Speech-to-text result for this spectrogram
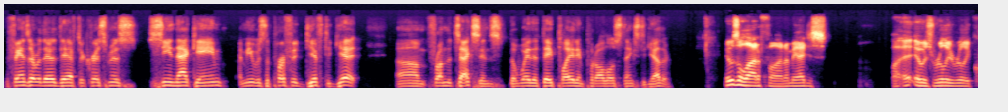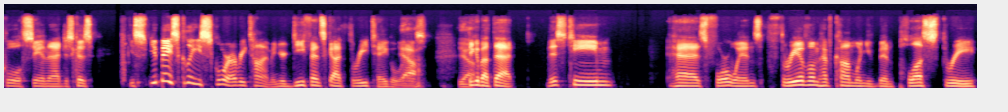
The fans that were there the day after Christmas, seeing that game, I mean, it was the perfect gift to get um, from the Texans, the way that they played and put all those things together it was a lot of fun. I mean, I just uh, it was really really cool seeing that just because you, you basically score every time and your defense got three takeaways. Yeah. yeah. Think about that. This team has four wins. Three of them have come when you've been plus three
